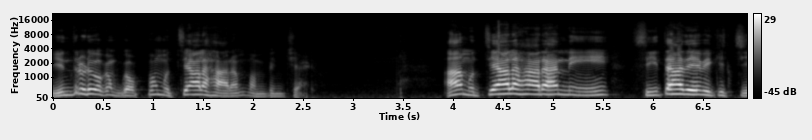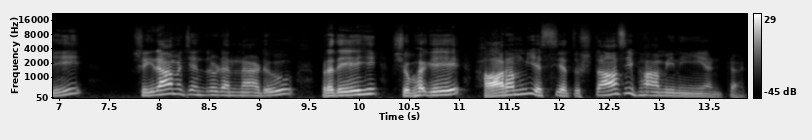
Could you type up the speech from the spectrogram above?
ఇంద్రుడు ఒక గొప్ప ముత్యాలహారం పంపించాడు. ఆ ముత్యాలహారాన్ని సీతాదేవికిచ్చి శ్రీరామచంద్రుడు అన్నాడు ప్రదేహి శుభగే హారం యస్య తుష్టాసి భామిని అంటాడు.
